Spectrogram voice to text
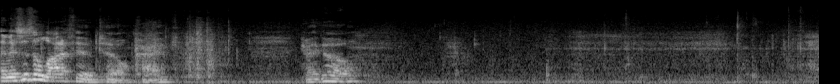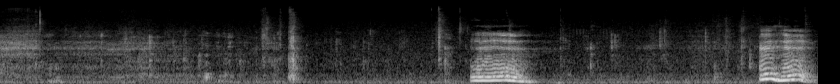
And this is a lot of food too, okay? Here I go. Mmm. 嗯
